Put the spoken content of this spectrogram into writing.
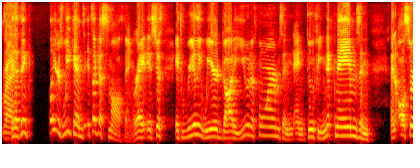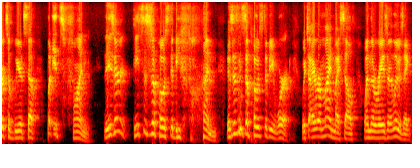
Right. And I think players' weekends, it's like a small thing, right? It's just it's really weird, gaudy uniforms and and goofy nicknames and and all sorts of weird stuff. But it's fun. These are these is supposed to be fun. This isn't supposed to be work, which I remind myself when the Rays are losing.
